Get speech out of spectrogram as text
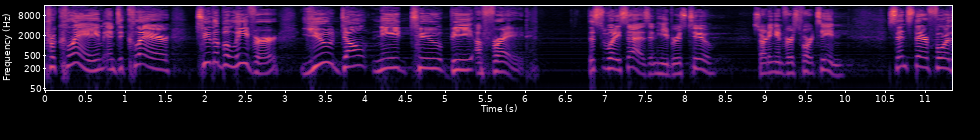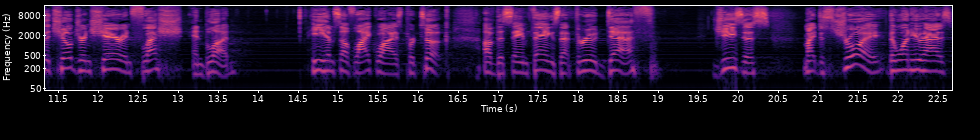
proclaim and declare to the believer, you don't need to be afraid. This is what he says in Hebrews 2, starting in verse 14. Since therefore the children share in flesh and blood, he himself likewise partook of the same things, that through death, Jesus might destroy the one who has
